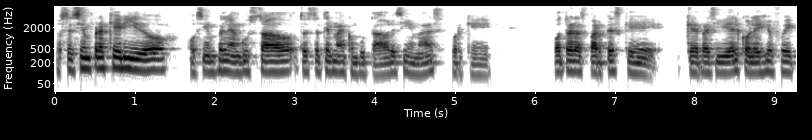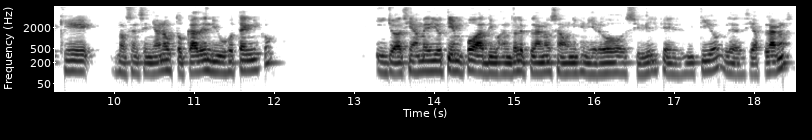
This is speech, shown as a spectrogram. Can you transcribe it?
usted siempre ha querido o siempre le han gustado todo este tema de computadores y demás, porque otra de las partes que, que recibí del colegio fue que nos enseñaron AutoCAD en dibujo técnico y yo hacía medio tiempo dibujándole planos a un ingeniero civil que es mi tío, le hacía planos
